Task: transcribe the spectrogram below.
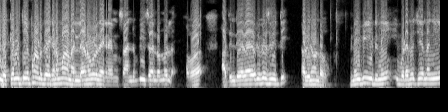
ഇതൊക്കെ എന്ന് വെച്ചാൽ പണിതേക്കണ മണല്ലാണ് പണിതേക്കണേ. എം സാൻഡും പി സാൻഡും ഒന്നുമില്ല. അപ്പൊ അതിന്റെതായ ഒരു ഫെസിലിറ്റി അതിനുണ്ടാവും പിന്നെ ഈ വീടിന് ഇവിടെ എന്ന് വെച്ചിട്ടുണ്ടെങ്കിൽ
